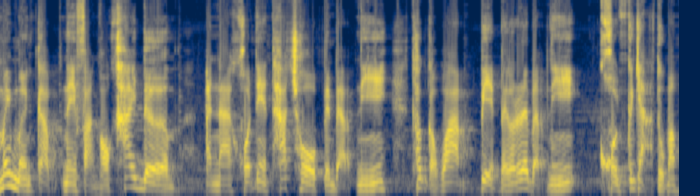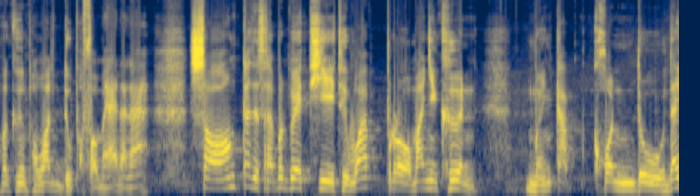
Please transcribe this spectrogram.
ไม่เหมือนกับในฝั่งของค่ายเดิม อนาคตเนี่ยถ้าโชว์เป็นแบบนี้ เท่ากับว่าเปลี่ยนไปเรื่อยแบบนี้ คนก็อยากดูมากเพิ่มขึ้นเพราะว่าดู performance นะนะสองการสื่อสารบนเวทีถือว่าโปรมากยิ่งขึ้น เหมือนกับ คนดูได้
